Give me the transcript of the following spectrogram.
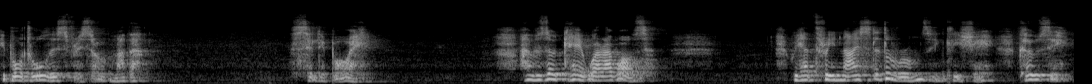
He bought all this for his old mother. Silly boy. I was okay where I was. We had three nice little rooms in Clichy, cosy.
